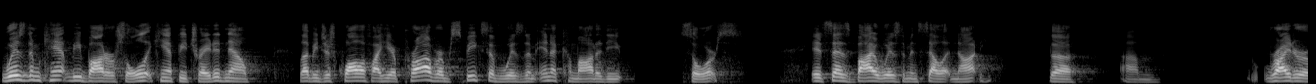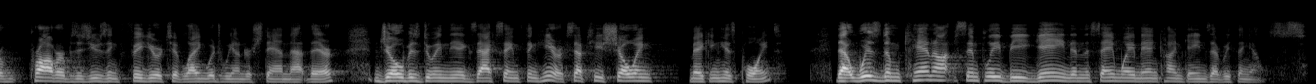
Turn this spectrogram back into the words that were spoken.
Wisdom can't be bought or sold, it can't be traded. Now, let me just qualify here. Proverbs speaks of wisdom in a commodity source. It says, buy wisdom and sell it not. The um, writer of Proverbs is using figurative language. We understand that there. Job is doing the exact same thing here, except he's showing, making his point, that wisdom cannot simply be gained in the same way mankind gains everything else.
